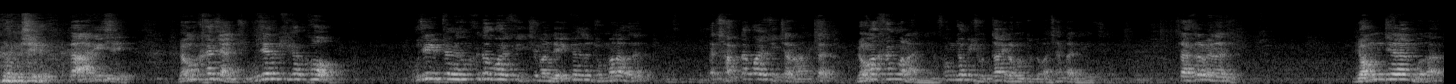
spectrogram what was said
거짓가 아니지. 명확하지 않지. 우재는 키가 커. 우재 입장에서 크다고 할 수 있지만 내 입장에서는 존만하거든. 그러니까 작다고 할 수 있잖아. 그러니까 명확한 건 아니야. 성적이 좋다 이런 것들도 마찬가지겠지. 자 그러면은 명제란 뭐다?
